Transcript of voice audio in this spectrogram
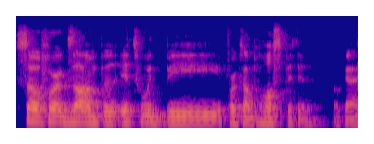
So, for example, it would be, for example, hospital. Okay,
